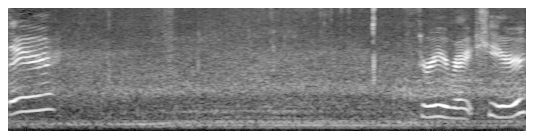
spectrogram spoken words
there, three right here.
